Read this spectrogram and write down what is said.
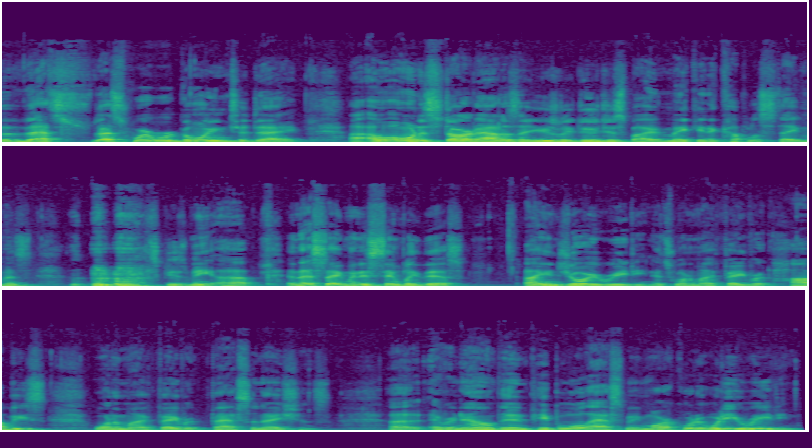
that's that's where we're going today. I, I want to start out as I usually do, just by making a couple of statements. Excuse me, uh, and that statement is simply this: I enjoy reading. It's one of my favorite hobbies, one of my favorite fascinations. Uh, every now and then, people will ask me, Mark, what, what are you reading?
